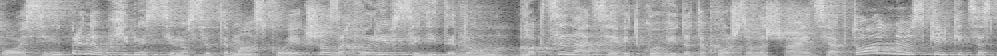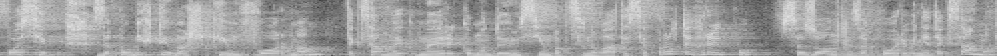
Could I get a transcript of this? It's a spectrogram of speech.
Ось і при необхідності носити маску. Якщо захворів, сидіти вдома. Вакцинація від ковіду також залишається актуальною, оскільки це спосіб запобігти важким формам. Так само, як ми рекомендуємо всім вакцинуватися грипу, сезонне захворювання. Так само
